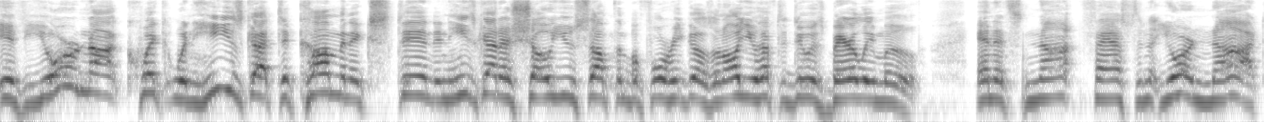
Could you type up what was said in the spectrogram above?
If you're not quick when he's got to come and extend and he's got to show you something before he goes, and all you have to do is barely move, and it's not fast enough, you're not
